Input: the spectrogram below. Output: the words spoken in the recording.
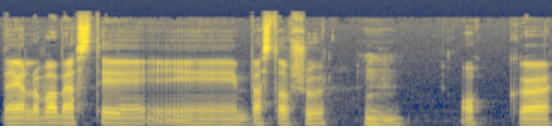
det gäller att vara bäst i, i bästa av sju. Mm. Och eh,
